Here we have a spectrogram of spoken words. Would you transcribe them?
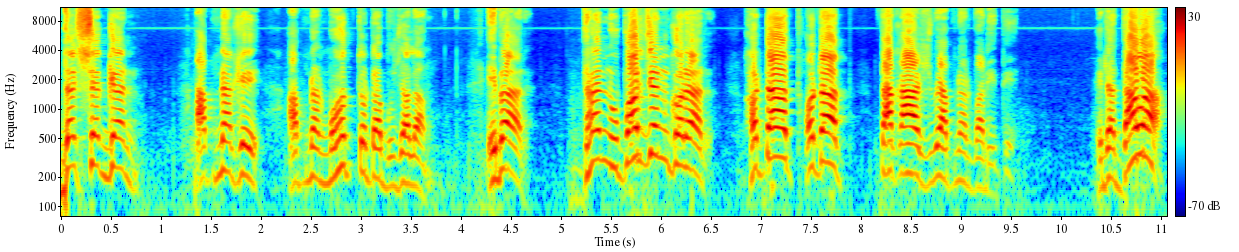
দর্শকগণ আপনাকে, আপনার মহত্বটা বুঝালাম। এবার ধন উপার্জন করার হঠাৎ হঠাৎ টাকা আসবে আপনার বাড়িতে। এটা দাওয়া।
